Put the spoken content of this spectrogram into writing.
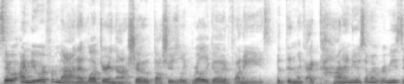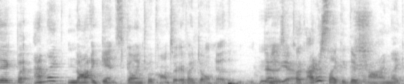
So I knew her from that, and I loved her in that show. Thought she was like really good, funny. But then like I kind of knew some of her music, but I'm like not against going to a concert if I don't know the No, music. yeah. Like I just like a good time. Like,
